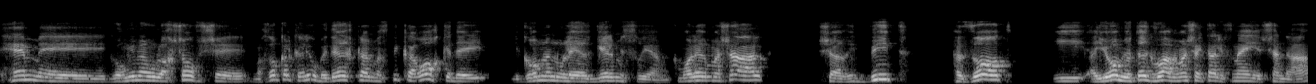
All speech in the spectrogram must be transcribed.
הם uh, גורמים לנו לחשוב שמחזור כלכלי הוא בדרך כלל מספיק ארוך כדי לגרום לנו להרגל מסוים. כמו למשל, שהריבית הזאת היא היום יותר גבוהה ממה שהייתה לפני שנה.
